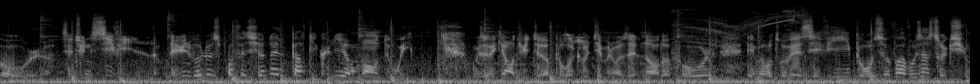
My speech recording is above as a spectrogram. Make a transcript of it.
Hall. C'est une civile et une voleuse professionnelle particulièrement douée. Vous avez 48 heures pour recruter Mademoiselle Nordoff Hall et me retrouver à Séville pour recevoir vos instructions.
